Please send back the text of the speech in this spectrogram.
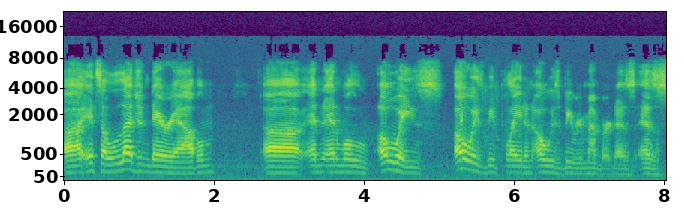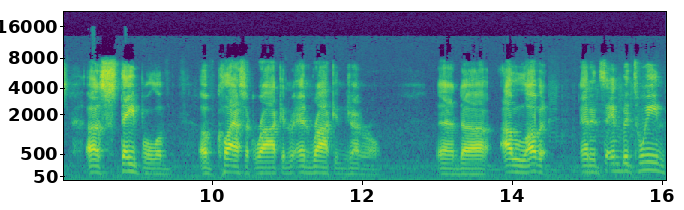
Uh, it's a legendary album, uh, and and will always always be played and always be remembered as as a staple of of classic rock and, and rock in general. And uh, I love it. And it's in between,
